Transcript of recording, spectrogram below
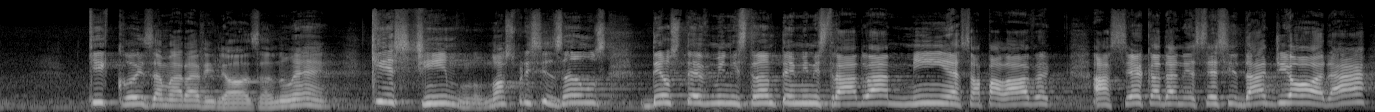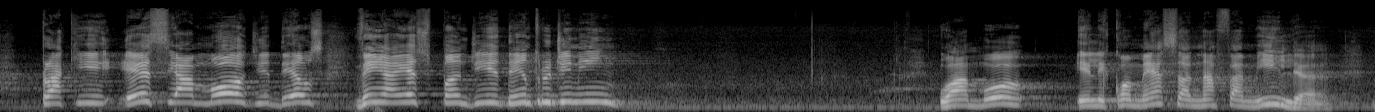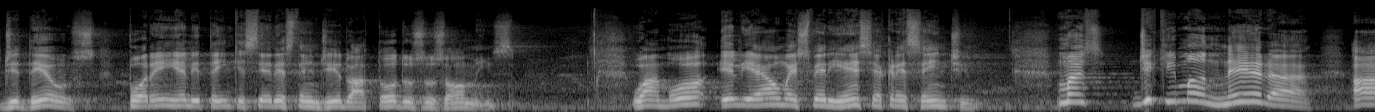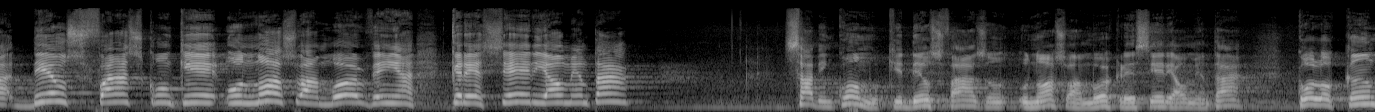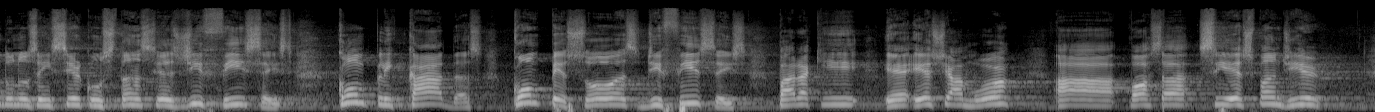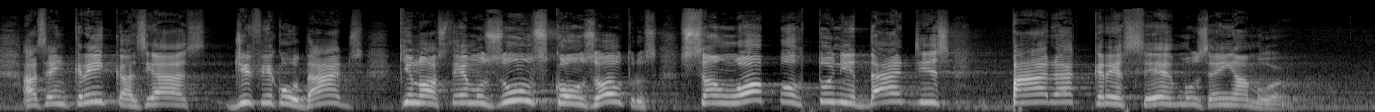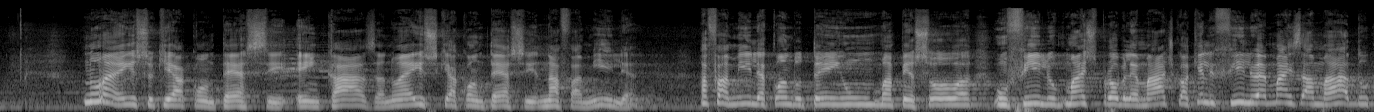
Que coisa maravilhosa, não é? Que estímulo. Nós precisamos, Deus teve ministrando, tem ministrado a mim essa palavra acerca da necessidade de orar para que esse amor de Deus venha expandir dentro de mim. O amor, ele começa na família de Deus, porém ele tem que ser estendido a todos os homens. O amor, ele é uma experiência crescente. Mas de que maneira ah, Deus faz com que o nosso amor venha crescer e aumentar? Sabem como que Deus faz o, nosso amor crescer e aumentar? Colocando-nos em circunstâncias difíceis, complicadas com pessoas difíceis, para que é, este amor ah, possa se expandir. As encrencas e as dificuldades que nós temos uns com os outros são oportunidades para crescermos em amor. Não é isso que acontece em casa, não é isso que acontece na família. A família, quando tem uma pessoa, um filho mais problemático, aquele filho é mais amado,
